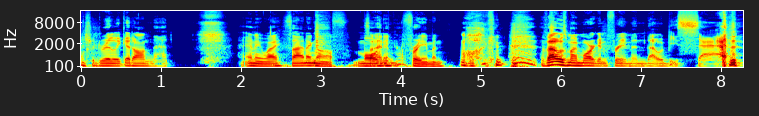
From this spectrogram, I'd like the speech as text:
I should really get on that. Anyway, signing off. Morgan Signing off. Freeman. Morgan, if that was my Morgan Freeman, that would be sad.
